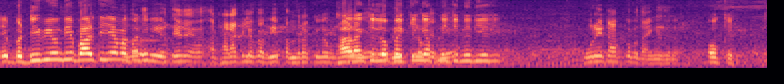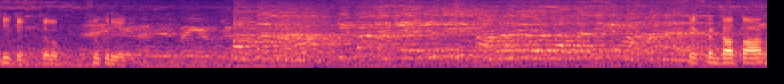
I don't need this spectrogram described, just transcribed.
ਇਹ ਵੱਡੀ ਵੀ ਹੁੰਦੀ ਹੈ ਬਾਲਟੀ ਜਾਂ बड़ी ਮਤਲਬ भी होते हैं अठारह किलो का भी है पंद्रह किलो का 18 भी है, ਕਿਲੋ 20 ਪੈਕਿੰਗ का भी ਆਪਣੀ है। ਕਿੰਨੇ ਦੀ ਹੈ ਜੀ वो रेट आपको बताएंगे सर ਓਕੇ ਠੀਕ ਹੈ ਜੀ, ਚਲੋ ਸ਼ੁਕਰੀਆ ਜੀ ਤੇ ਕੰਡਾ ਤਾਰ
